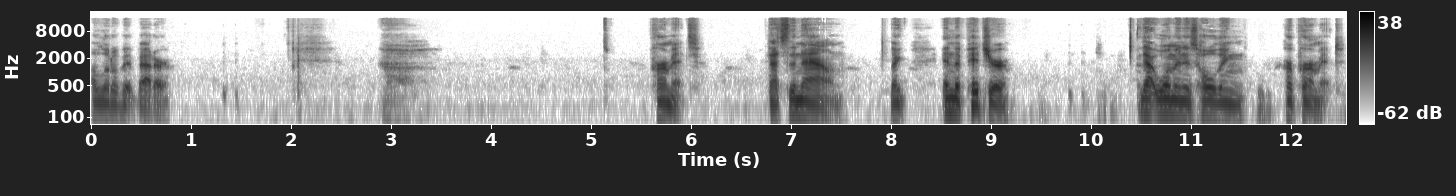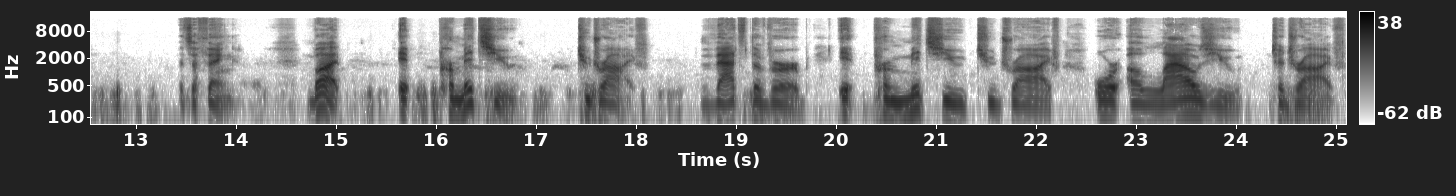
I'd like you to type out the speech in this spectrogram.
a little bit better. Permit. That's the noun. Like in the picture, that woman is holding her permit. It's a thing. But it permits you to drive. That's the verb. It permits you to drive or allows you to drive.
